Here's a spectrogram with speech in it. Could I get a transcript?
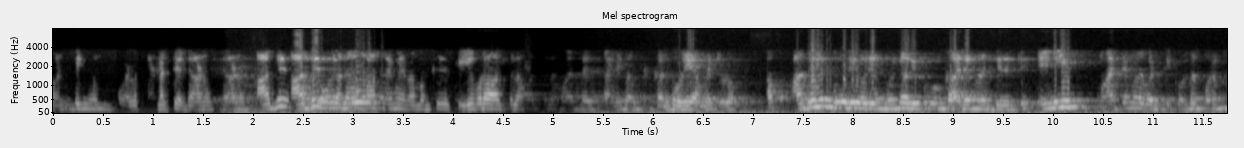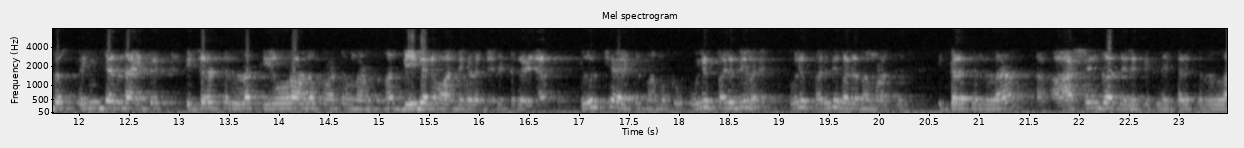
ഫണ്ടിങ്ങും കണക്റ്റഡ് കാണും അത് അത് മാത്രമേ നമുക്ക് തീവ്രവാദത്തിലെ കാര്യങ്ങൾക്ക് കൺട്രോൾ ചെയ്യാൻ പറ്റുള്ളൂ. അപ്പൊ അതിലും കൂടി ഒരു മുന്നൊരുക്കവും കാര്യങ്ങളും ചെയ്തിട്ട് ഇനിയും മാറ്റങ്ങൾ വരുത്തിക്കൊണ്ട് പുറത്ത് സ്ട്രിഞ്ചന്റ് ആയിട്ട് ഇത്തരത്തിലുള്ള തീവ്രവാദ പ്രവർത്തനം നടത്തുന്ന ഭീകരവാദികളെ നേരിട്ട് കഴിഞ്ഞാൽ തീർച്ചയായിട്ടും നമുക്ക് ഒരു പരിധി വരെ ഒരു പരിധി വരെ നമ്മൾക്ക് ഇത്തരത്തിലുള്ള ആശങ്ക ജനിപ്പിക്കുന്ന ഇത്തരത്തിലുള്ള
